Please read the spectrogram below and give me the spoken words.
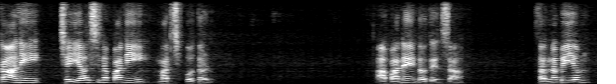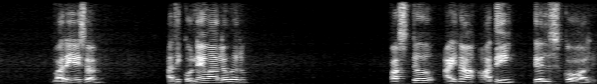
కానీ చేయాల్సిన పని మర్చిపోతాడు. ఆ పని ఏంటో తెలుసా సన్నబియ్యం వరి వేసాను అది కొనేవాళ్ళు ఎవరు? ఫస్ట్ ఆయన అది తెలుసుకోవాలి.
